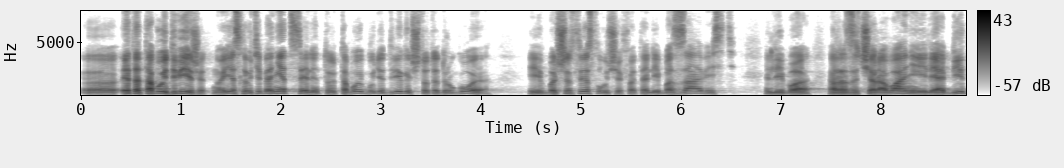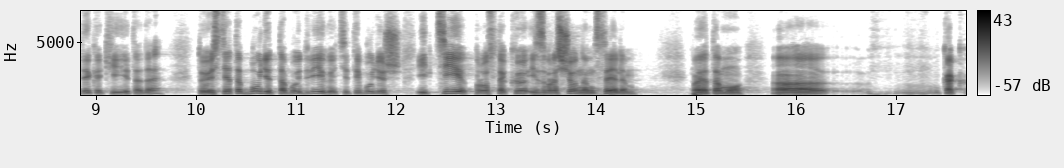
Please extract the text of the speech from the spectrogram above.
э, это тобой движет, но если у тебя нет цели, то тобой будет двигать что-то другое, и в большинстве случаев это либо зависть, либо разочарование или обиды какие-то, да? То есть это будет тобой двигать, и ты будешь идти просто к извращенным целям. Поэтому, э, как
